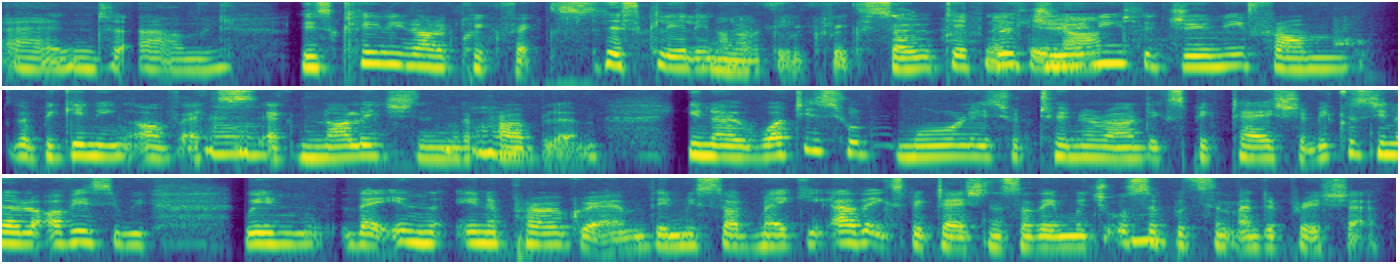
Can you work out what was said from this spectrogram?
and um, there's clearly not a quick fix. There's clearly not, not a quick, quick fix. So Definitely the journey, not. the journey from the beginning of ex- mm. acknowledging the mm. problem, you know, what is your more or less your turnaround expectation? Because you know, obviously, we, when they're in in a program, then we start making other expectations of them, which also mm. puts them under pressure.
